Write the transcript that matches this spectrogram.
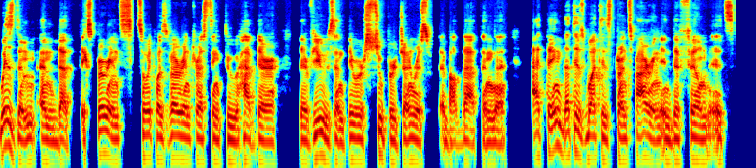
wisdom and that experience. So it was very interesting to have their their views, and they were super generous about that. And uh, I think that is what is transpiring in the film. It's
